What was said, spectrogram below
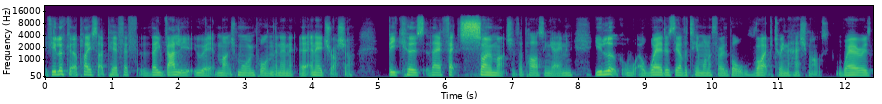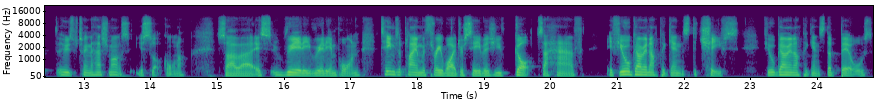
if you look at a place like PFF, they value it much more important than an, an edge rusher because they affect so much of the passing game. And you look, where does the other team want to throw the ball? Right between the hash marks. Where is who's between the hash marks? Your slot corner. So uh, it's really, really important. Teams are playing with three wide receivers. You've got to have if you're going up against the Chiefs, if you're going up against the Bills,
